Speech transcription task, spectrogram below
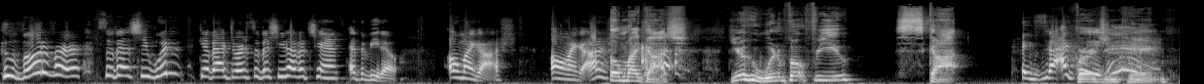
who voted for her so that she wouldn't get backdoored so that she'd have a chance at the veto. Oh my gosh. Oh my gosh. Oh my gosh, you know who wouldn't vote for you? Scott exactly. Virgin King.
